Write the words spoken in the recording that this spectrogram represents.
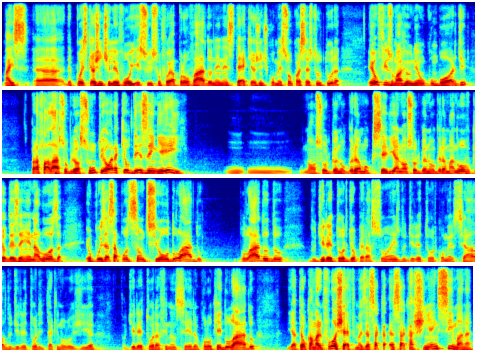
Mas eh, depois que a gente levou isso, isso foi aprovado na Inestec, a gente começou com essa estrutura. Eu fiz uma reunião com o board para falar sobre o assunto e a hora que eu desenhei o, o- o nosso organograma, o que seria nosso organograma novo, que eu desenhei na lousa, eu pus essa posição de CEO do lado. Do lado do, do diretor de operações, do diretor comercial, do diretor de tecnologia, do diretora financeira. Eu coloquei do lado e até o Camargo falou, chefe, mas essa, essa caixinha é em cima, né?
